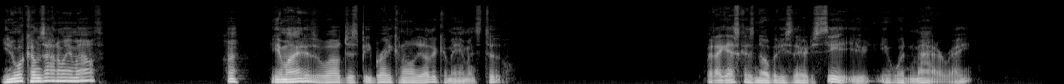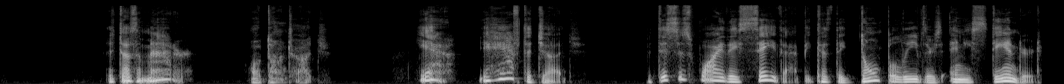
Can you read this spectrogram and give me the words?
You know what comes out of my mouth? Huh, you might as well just be breaking all the other commandments too. But I guess because nobody's there to see it, you, it wouldn't matter, right? It doesn't matter. Oh, don't judge. Yeah, you have to judge. But this is why they say that, because they don't believe there's any standard.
